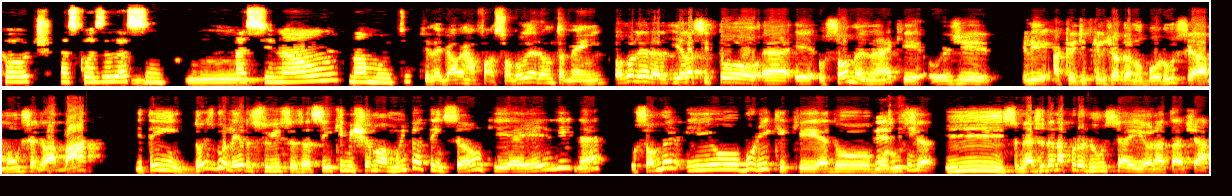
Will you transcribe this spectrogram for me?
coach, as coisas assim. Hum. Mas se não, não muito. Que legal, hein, Rafa? Só goleirão também, hein? Só goleira. E ela citou é, o Sommer, né? Que hoje ele acredita que ele joga no Borussia Mönchengladbach. E tem dois goleiros suíços assim que me chamam muito a atenção, que é ele, né? O Sommer e o Burik, que é do Borussia. Isso, me ajuda na pronúncia aí, ô Natasha.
